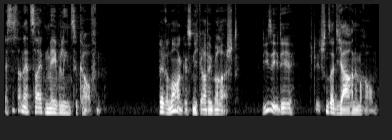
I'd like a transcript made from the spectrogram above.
Es ist an der Zeit, Maybelline zu kaufen. Perelong ist nicht gerade überrascht. Diese Idee steht schon seit Jahren im Raum.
